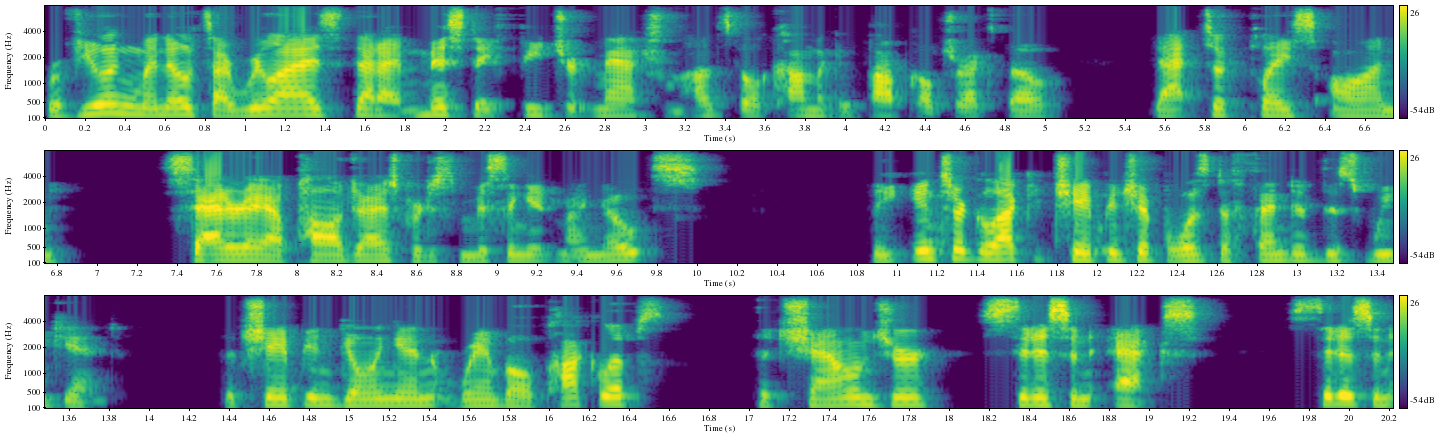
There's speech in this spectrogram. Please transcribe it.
Reviewing my notes, I realized that I missed a featured match from Huntsville Comic and Pop Culture Expo. That took place on Saturday. I apologize for just missing it in my notes. The Intergalactic Championship was defended this weekend. The champion going in, Rambo Apocalypse. The challenger, Citizen X. Citizen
